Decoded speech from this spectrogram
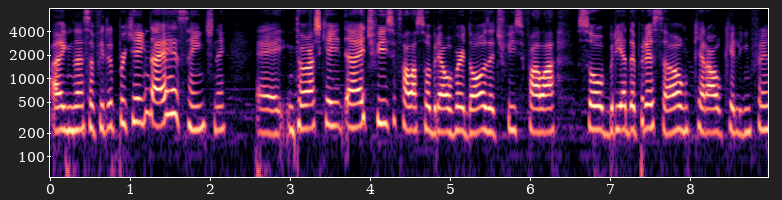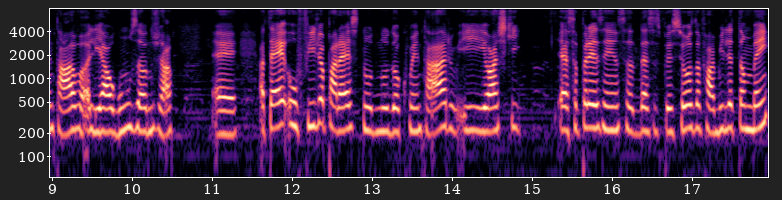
ainda nessa ferida, porque ainda é recente, né? É, então eu acho que é difícil falar sobre a overdose, é difícil falar sobre a depressão, que era algo que ele enfrentava ali há alguns anos já. É, até o filho aparece no, no documentário e eu acho que essa presença dessas pessoas, da família, também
